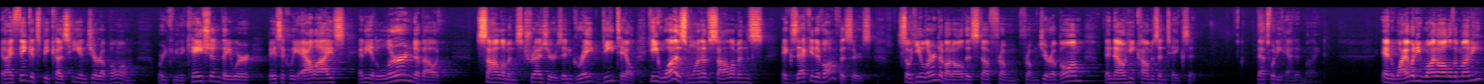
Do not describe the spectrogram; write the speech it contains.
And I think it's because he and Jeroboam were in communication. They were basically allies, and he had learned about Solomon's treasures in great detail. He was one of Solomon's executive officers. So he learned about all this stuff from, from Jeroboam, and now he comes and takes it. That's what he had in mind. And why would he want all the money?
